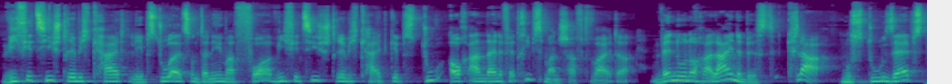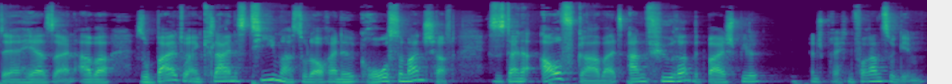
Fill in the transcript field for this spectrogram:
Wie viel Zielstrebigkeit lebst du als Unternehmer vor? Wie viel Zielstrebigkeit gibst du auch an deine Vertriebsmannschaft weiter? Wenn du noch alleine bist, klar, musst du selbst der Herr sein. Aber sobald du ein kleines Team hast oder auch eine große Mannschaft, ist es deine Aufgabe als Anführer mit Beispiel entsprechend voranzugeben.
